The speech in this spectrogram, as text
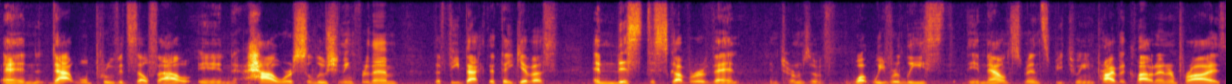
And that will prove itself out in how we're solutioning for them, the feedback that they give us, and this Discover event in terms of what we've released, the announcements between private cloud enterprise,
